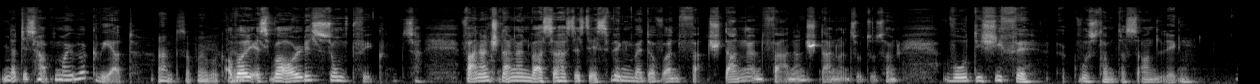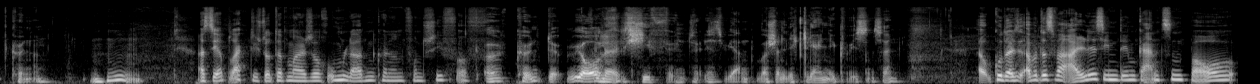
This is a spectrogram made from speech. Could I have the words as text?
Na, das hat man überquert. Ah, das überquert. Aber es war alles sumpfig. Fahnenstangenwasser heißt es deswegen, weil da waren Stangen, Fahnenstangen sozusagen, wo die Schiffe gewusst haben, dass sie anlegen können. Mhm. Also sehr praktisch. Dort hat man also auch umladen können von Schiff auf. Äh, könnte, ja, vielleicht. Schiffe. Es werden wahrscheinlich kleine gewesen sein. Äh, gut, also, aber das war alles in dem ganzen Bau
